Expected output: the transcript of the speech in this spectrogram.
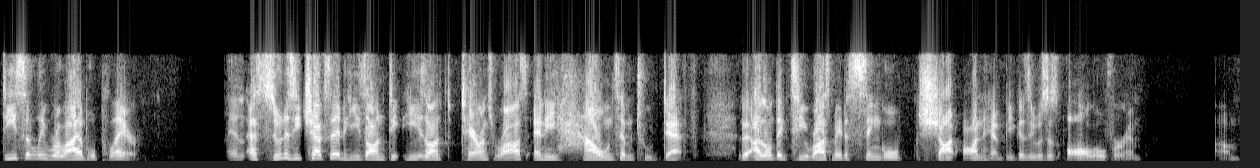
decently reliable player. And as soon as he checks in, he's on he's on Terrence Ross and he hounds him to death. I don't think T. Ross made a single shot on him because he was just all over him. Um,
